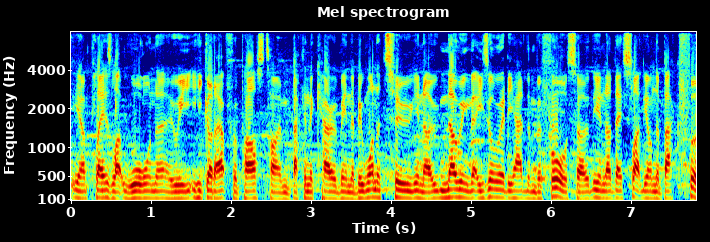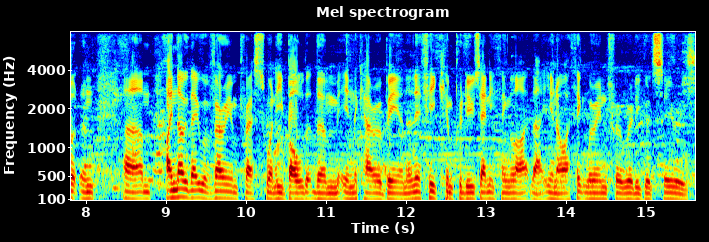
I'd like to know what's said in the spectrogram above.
you know, players like Warner, who he, he got out for a pastime back in the Caribbean, there'll be one or two, you know, knowing that he's already had them before, so you know they're slightly on the back foot. And um, I know they were very impressed when he bowled at them in the Caribbean, and if he can produce anything like that, you know, I think we're in for a really good series.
